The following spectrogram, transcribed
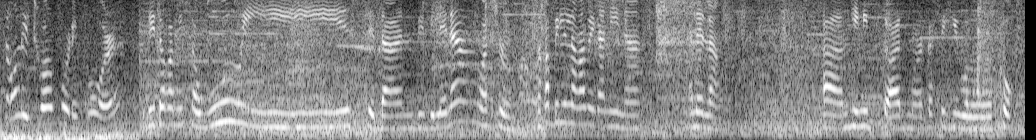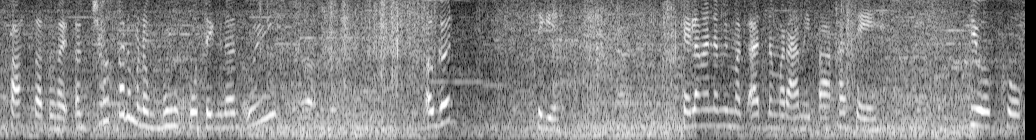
It's only 12.44. Dito kami sa Woolies. Si Dan bibili ng mushroom. Nakabili na kami kanina. Ano lang. Um, he needs to add more kasi he will cook pasta tonight. Ang tsaka naman ang buko. Tingnan. Uy. Oh, good? Sige. Kailangan namin mag-add ng marami pa kasi he will cook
